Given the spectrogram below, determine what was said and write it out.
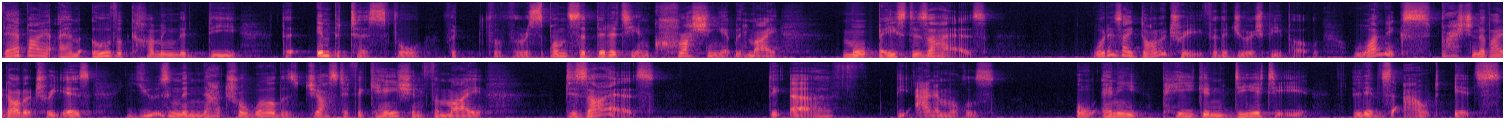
thereby I am overcoming the, the, the impetus for, for, for responsibility and crushing it with my more base desires. What is idolatry for the Jewish people? One expression of idolatry is using the natural world as justification for my desires. The earth, the animals, or any pagan deity lives out its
